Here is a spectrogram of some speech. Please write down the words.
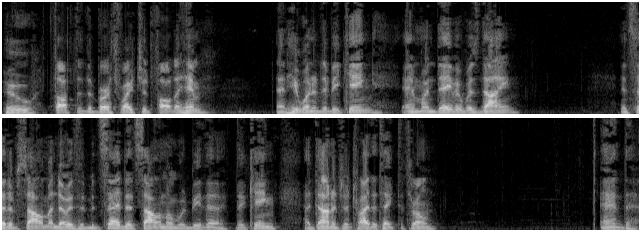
who thought that the birthright should fall to him and he wanted to be king. And when David was dying, instead of Solomon, though it had been said that Solomon would be the, the king, Adonijah tried to take the throne. And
